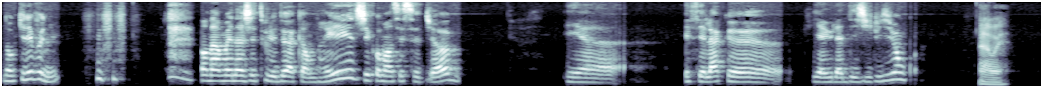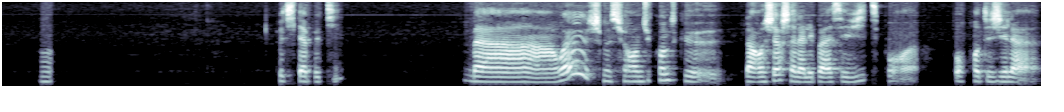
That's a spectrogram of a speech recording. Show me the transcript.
donc il est venu. On a emménagé tous les deux à Cambridge. J'ai commencé ce job. Et, euh, et c'est là que qu'il y a eu la désillusion, quoi, Ah ouais. petit à petit. Ben ouais, je me suis rendu compte que la recherche, elle allait pas assez vite pour, pour protéger la,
